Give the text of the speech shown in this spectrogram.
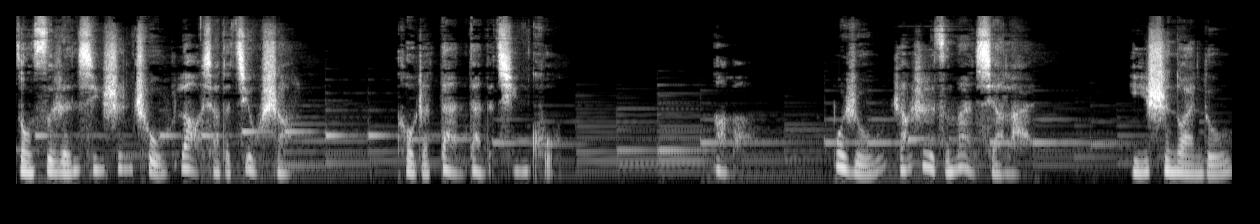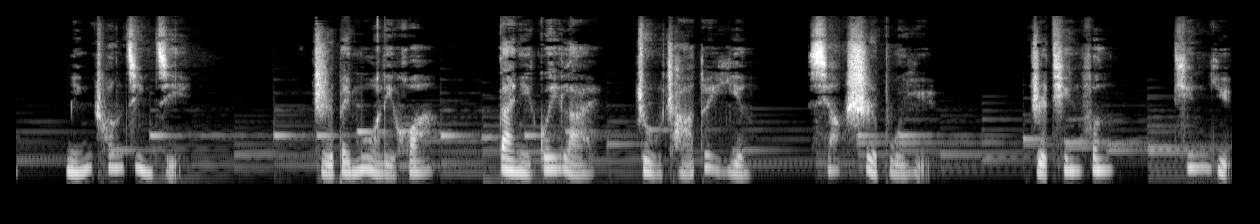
总似人心深处落下的旧伤，透着淡淡的清苦。那么，不如让日子慢下来，一世暖炉，明窗净几，只被茉莉花。待你归来，煮茶对饮，相视不语，只听风，听雨。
